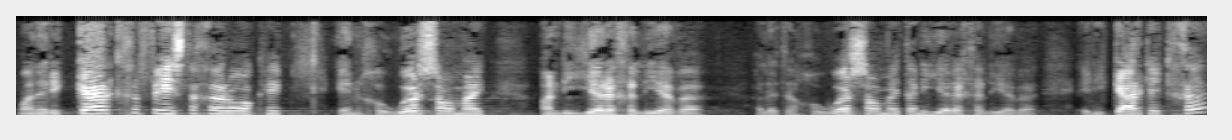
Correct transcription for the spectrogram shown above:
wanneer die kerk gevestig geraak het en gehoorsaamheid aan die Here gelewe. Hulle het in gehoorsaamheid aan die Here gelewe en die kerk het ge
